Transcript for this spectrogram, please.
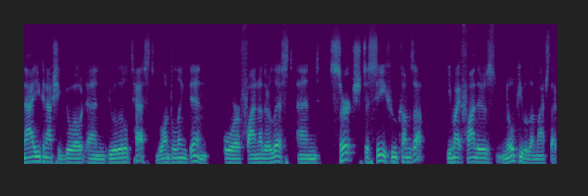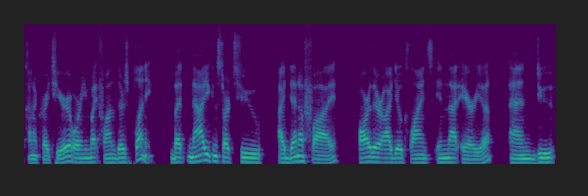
now you can actually go out and do a little test, go onto LinkedIn or find another list and search to see who comes up. You might find there's no people that match that kind of criteria, or you might find that there's plenty. But now you can start to identify are there ideal clients in that area and do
